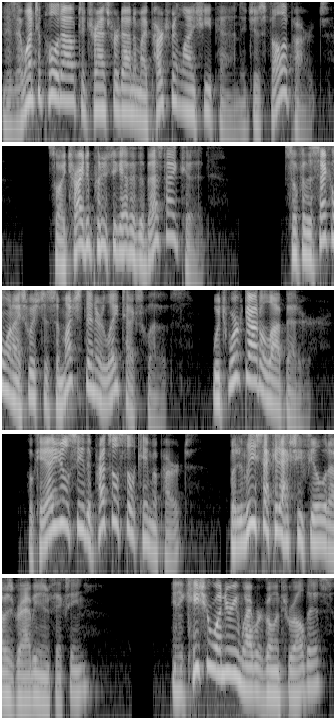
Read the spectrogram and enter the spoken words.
And as I went to pull it out to transfer it onto my parchment lined sheet pan, it just fell apart. So I tried to put it together the best I could. So for the second one, I switched to some much thinner latex gloves, which worked out a lot better. Okay, as you'll see, the pretzel still came apart, but at least I could actually feel what I was grabbing and fixing. And in case you're wondering why we're going through all this,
